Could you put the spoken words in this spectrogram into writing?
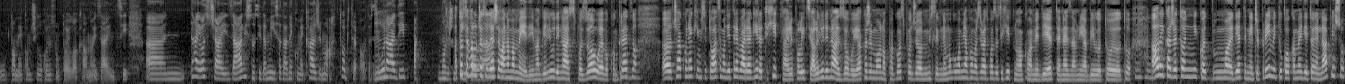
u tome komšiluku, odnosno u toj lokalnoj zajednici. A, taj osjećaj zavisnosti da mi sada nekome kažemo, a to bi trebalo da se uradi, pa možeš li A to se vrlo često dešava nama medijima, gdje ljudi nas pozovu, evo konkretno, e, čak u nekim situacijama gdje treba reagirati hitna ili policija, ali ljudi nas zovu. Ja kažem ono, pa gospođo, mislim, ne mogu vam ja pomoći, trebate pozvati hitnu ako vam je dijete, ne znam, nije bilo to ili to. Ali kaže, to niko moje dijete neće primiti ukoliko mediji to ne napišu.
